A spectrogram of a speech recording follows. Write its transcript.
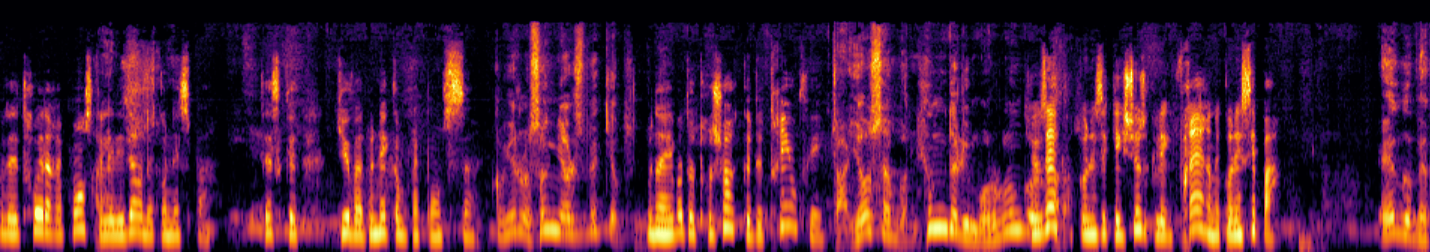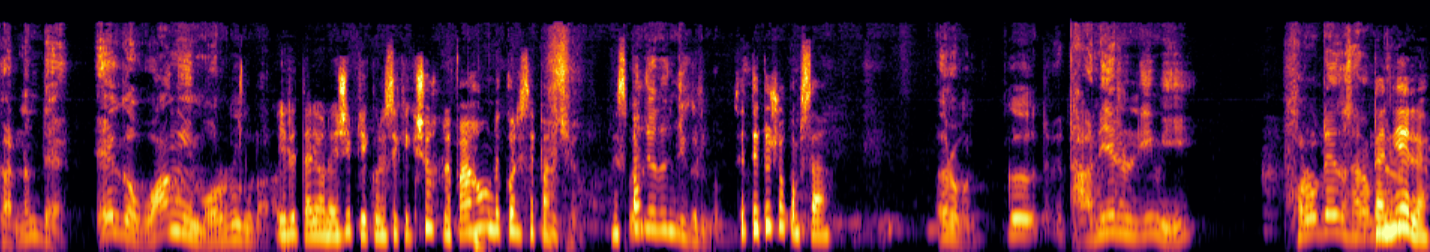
Vous allez trouver la réponse que les leaders ne connaissent pas. C'est ce que Dieu va donner comme réponse? Vous n'avez pas d'autre choix que de triompher. Joseph connaissait quelque chose que les frères ne connaissaient pas. Il est allé en Égypte, il connaissait quelque chose que le pharaon ne connaissait pas. N'est-ce pas C'était toujours comme ça. Daniel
